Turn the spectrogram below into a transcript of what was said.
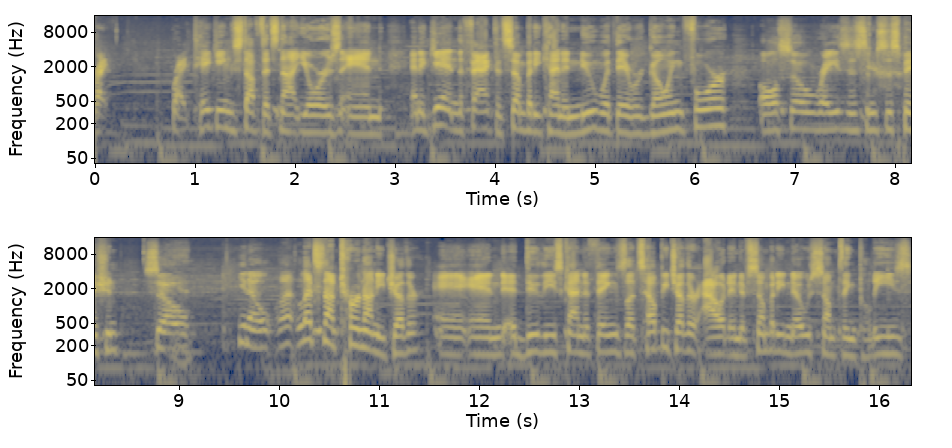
Right. Right. Taking stuff that's not yours and and again, the fact that somebody kind of knew what they were going for also raises some suspicion. So, you know, let- let's not turn on each other and, and do these kind of things. Let's help each other out and if somebody knows something, please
